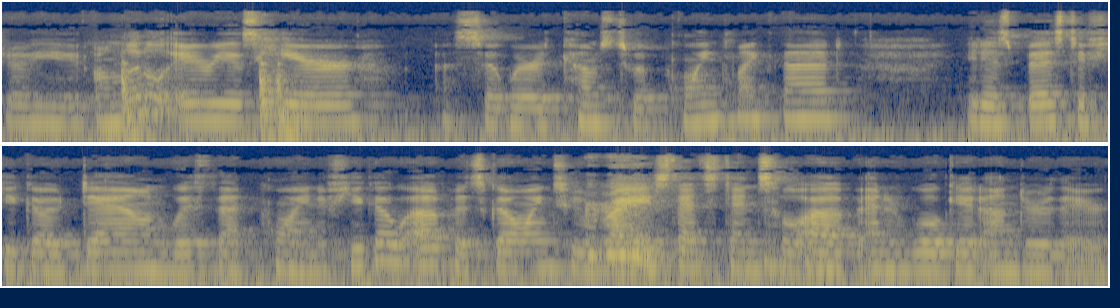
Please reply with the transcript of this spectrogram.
Show you on little areas here, so where it comes to a point like that, it is best if you go down with that point. If you go up, it's going to raise that stencil up and it will get under there.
